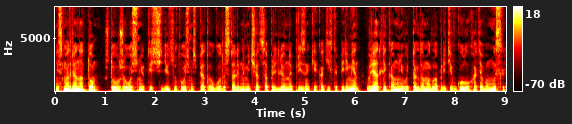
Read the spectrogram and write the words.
Несмотря на то, что уже осенью 1985 года стали намечаться определенные признаки каких-то перемен, вряд ли кому-нибудь тогда могла прийти в голову хотя бы мысль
